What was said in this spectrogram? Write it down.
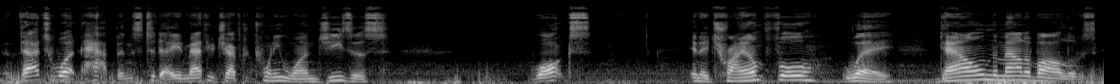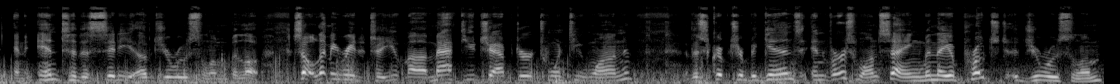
that's what happens today in Matthew chapter 21. Jesus walks in a triumphal way down the Mount of Olives and into the city of Jerusalem below. So let me read it to you. Uh, Matthew chapter 21. The scripture begins in verse 1 saying, When they approached Jerusalem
